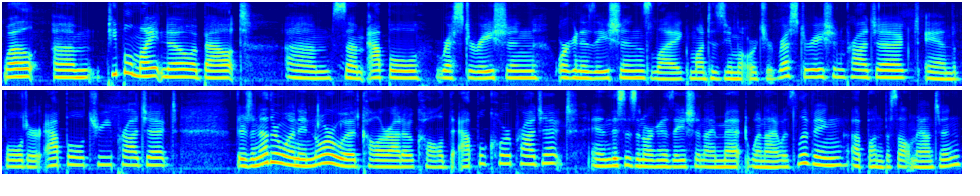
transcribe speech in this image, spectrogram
Well, um, people might know about um, some apple restoration organizations like Montezuma Orchard Restoration Project and the Boulder Apple Tree Project. There's another one in Norwood, Colorado called the Apple Core Project, and this is an organization I met when I was living up on Basalt Mountain.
